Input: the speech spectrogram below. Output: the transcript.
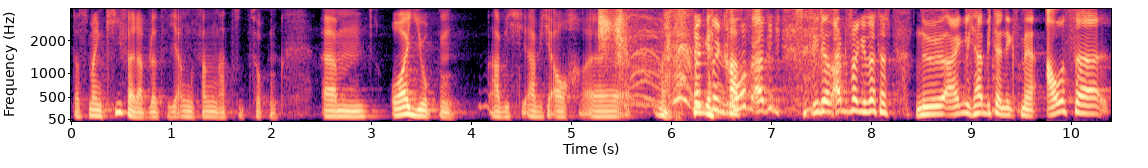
dass mein Kiefer da plötzlich angefangen hat zu zucken. Ähm, Ohrjucken habe ich, hab ich auch. Äh, so großartig, wie du am Anfang gesagt hast, nö, eigentlich habe ich da nichts mehr, außer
